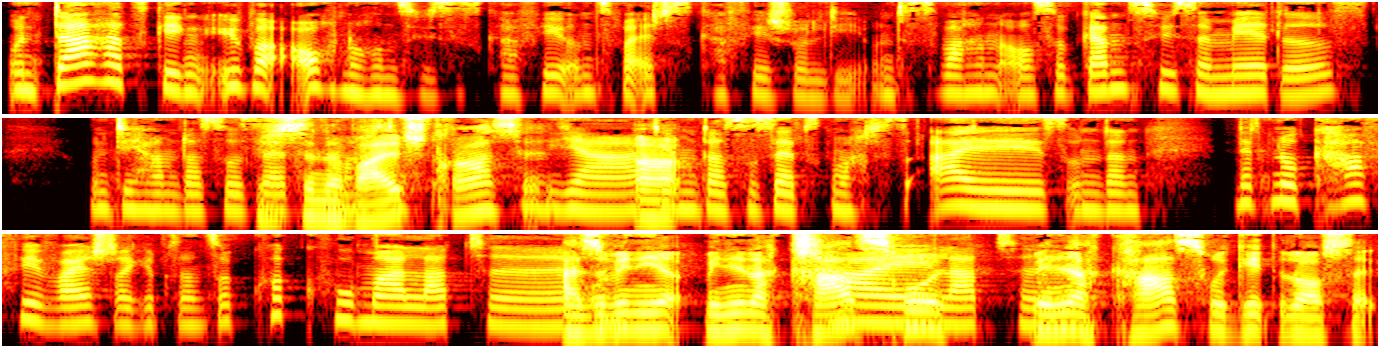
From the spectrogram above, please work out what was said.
Und da hat's gegenüber auch noch ein süßes Café und zwar ist das Café Jolie. Und das waren auch so ganz süße Mädels und die haben das so Ist selbst das in der Waldstraße? Ja, Ah. die haben da so selbstgemachtes Eis und dann nicht nur Kaffee, weißt du, da gibt's dann so Kurkuma-Latte. Also wenn ihr, wenn ihr nach Karlsruhe, wenn ihr nach Karlsruhe geht oder aus der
